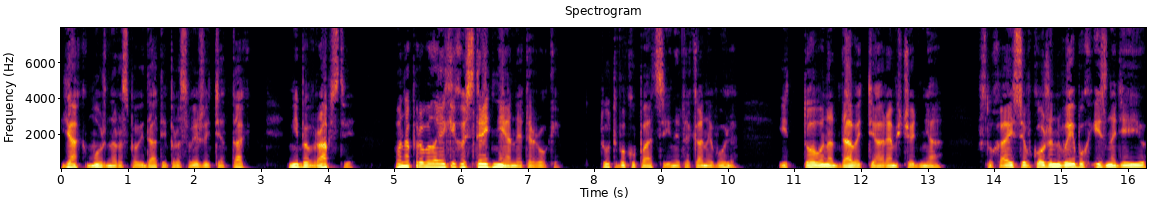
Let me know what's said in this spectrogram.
Як можна розповідати про своє життя так, ніби в рабстві вона провела якихось три дні, а не три роки. Тут в окупації не така неволя, і то вона давить тягарем щодня, вслухається в кожен вибух із надією,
